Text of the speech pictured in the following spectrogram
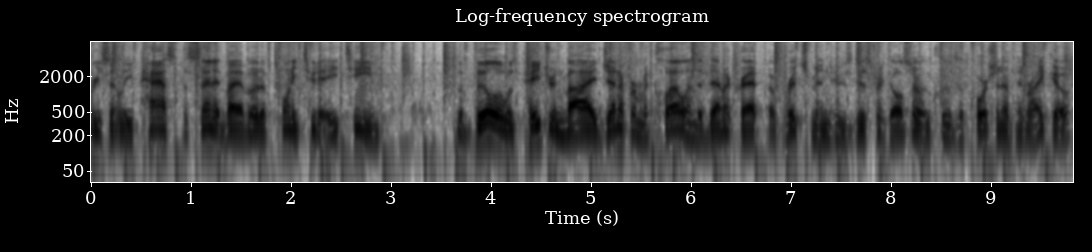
recently passed the Senate by a vote of 22 to 18. The bill was patroned by Jennifer McClellan, the Democrat of Richmond, whose district also includes a portion of Henrico.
